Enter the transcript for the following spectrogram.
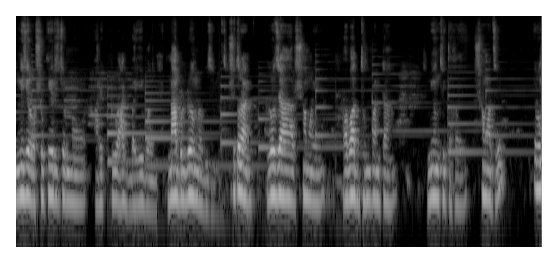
নিজের অসুখের জন্য আরেকটু আগ বাড়িয়ে বলেন না বললেও আমরা বুঝি। সুতরাং রোজার সময়ে অবাধ ধূমপানটা নিয়ন্ত্রিত হয় সমাজে এবং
